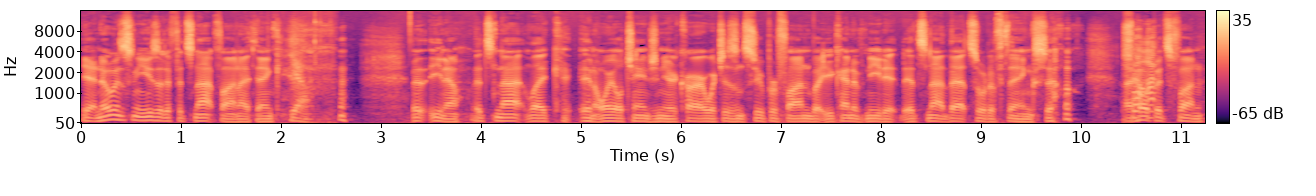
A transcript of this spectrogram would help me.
Yeah. No one's going to use it if it's not fun, I think. Yeah. But, you know, it's not like an oil change in your car, which isn't super fun, but you kind of need it. It's not that sort of thing. So, I So hope I- it's fun.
